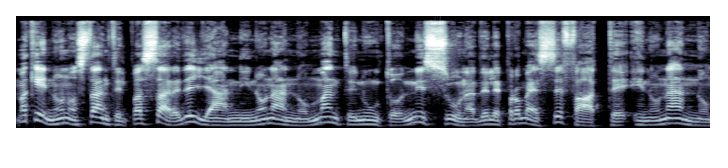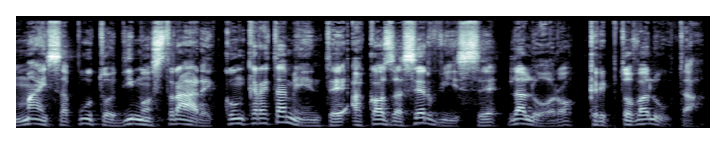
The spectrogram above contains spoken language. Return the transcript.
ma che nonostante il passare degli anni non hanno mantenuto nessuna delle promesse fatte e non hanno mai saputo dimostrare concretamente a cosa servisse la loro criptovaluta.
